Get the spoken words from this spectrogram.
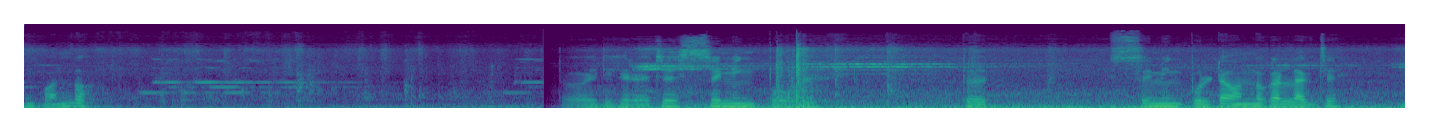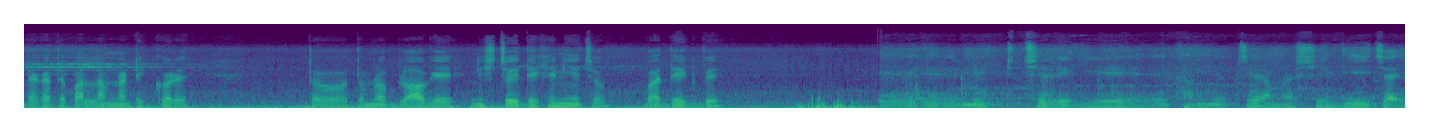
ওই বন্ধ। তো এইদিকে রয়েছে সুইমিং পুল। তো সুইমিং পুলটা অন্ধকার লাগছে, দেখাতে পারলাম না ঠিক করে। তো তোমরা ব্লগে নিশ্চয়ই দেখে নিয়েছো বা দেখবে। লিফট ছেড়ে গিয়ে এখানে হচ্ছে আমরা সিঁড়ি দিয়েই যাই।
